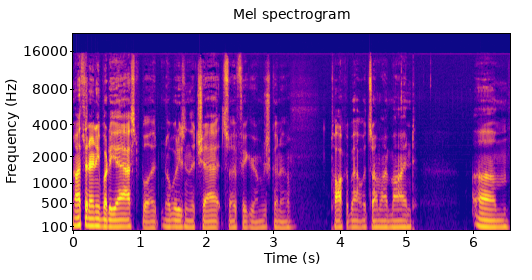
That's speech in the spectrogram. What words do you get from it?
not that anybody asked, but nobody's in the chat, so I figure I'm just gonna talk about what's on my mind. Um,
